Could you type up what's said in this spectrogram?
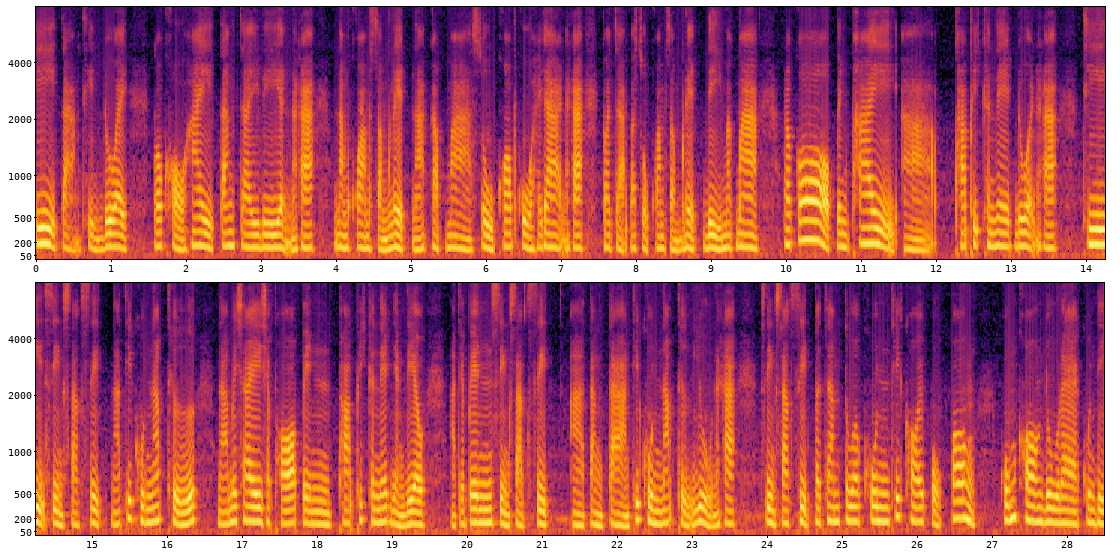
ที่ต่างถิ่นด้วย ก็ขอให้ตั้งใจเรียนนะคะ นำความสำเร็จนะกลับมาสู่ครอบครัวให้ได้นะคะ ก็จะประสบความสำเร็จดีมากๆ แล้วก็เป็นไพ่พระพิคเนตด้วยนะคะ ที่สิ่งศักดิ์สิทธิ์นะที่คุณนับถือนะไม่ใช่เฉพาะเป็นพระพิคเนตอย่างเดียว อาจจะเป็นสิ่งศักดิ์สิทธิ์ต่างๆ ที่คุณนับถืออยู่นะคะ สิ่งศักดิ์สิทธิ์ประจำตัวคุณที่คอยปกป้อง คุ้มครองดูแลคุณดี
